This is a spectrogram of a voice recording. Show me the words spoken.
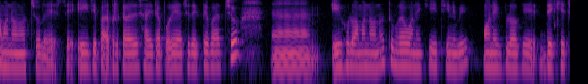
আমার ননদ চলে এসছে, এই যে পার্পল কালারের শাড়িটা পরে আছে, দেখতে পাচ্ছ? এই হলো আমার ননদ, তোমরাও অনেকেই চিনবে, অনেক ব্লগে দেখেছ।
